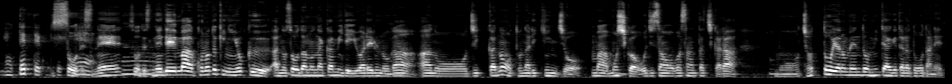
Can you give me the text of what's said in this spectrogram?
によってってことですね。そうですね。うん、そうですね。で、まあ、この時によく、あの、相談の中身で言われるのが、うん、あの、実家の隣近所、まあ、もしくはおじさんおばさんたちから、もうちょっと親の面倒見てあげたらどうだね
